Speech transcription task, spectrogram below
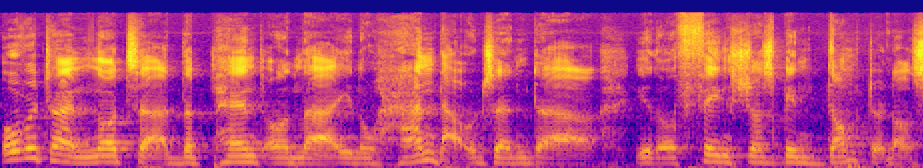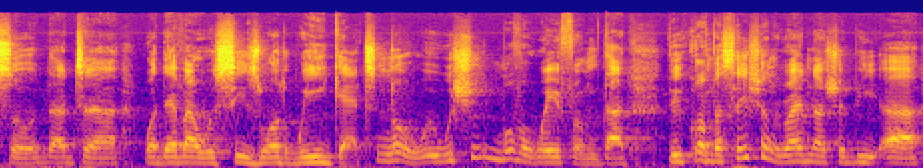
over time, not uh, depend on, uh, you know, handouts and, uh, you know, things just being dumped on us so that uh, whatever we see is what we get. No, we, we, should move away from that. The conversation right now should be, uh,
